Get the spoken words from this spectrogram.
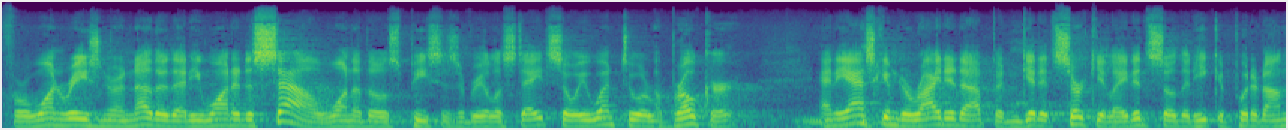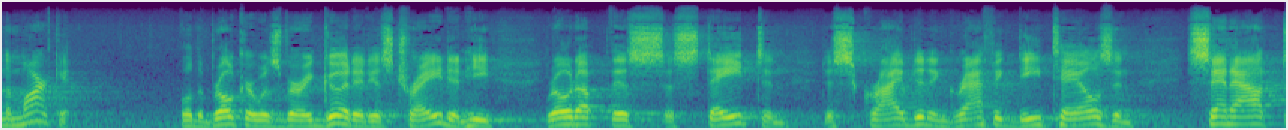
for one reason or another that he wanted to sell one of those pieces of real estate. So he went to a broker and he asked him to write it up and get it circulated so that he could put it on the market. Well, the broker was very good at his trade and he wrote up this estate and described it in graphic details and sent out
